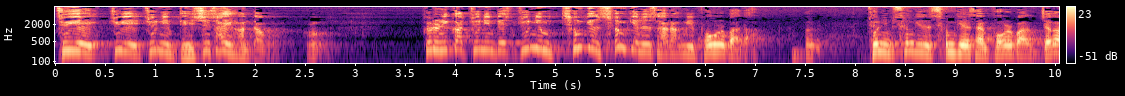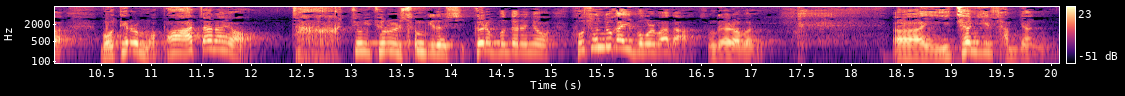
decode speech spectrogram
주의 주의 주님 대신 사역한다고. 어? 그러니까 주님 대신 주님 섬기는 섬기는 사람이 복을 받아. 어? 주님 섬기는 섬기는 사람 복을 받아. 제가 모텔을 못 봤잖아요. 주, 주를 섬기듯이. 그런 분들은요, 후손들까지 복을 받아. 성도 여러분. 어, 2023년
